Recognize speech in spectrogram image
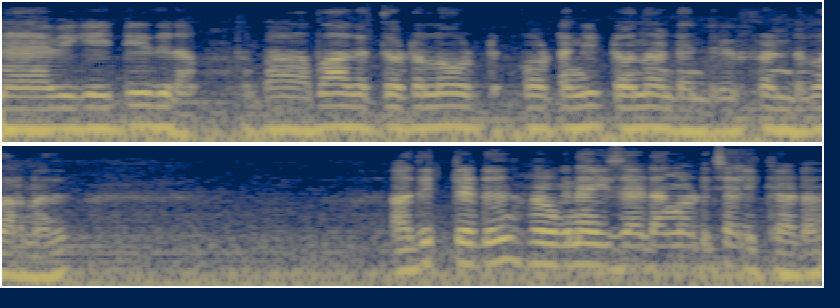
നാവിഗേറ്റ് ചെയ്തിടാം. അപ്പോൾ ആ ഭാഗത്തോട്ടുള്ള ഓട്ട കിട്ടുമെന്നാണ് എന്റെ ഒരു ഫ്രണ്ട് പറഞ്ഞത്. അതിട്ടിട്ട് നമുക്ക് നൈസായിട്ട് അങ്ങോട്ട് ചലിക്കാട്ടോ.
